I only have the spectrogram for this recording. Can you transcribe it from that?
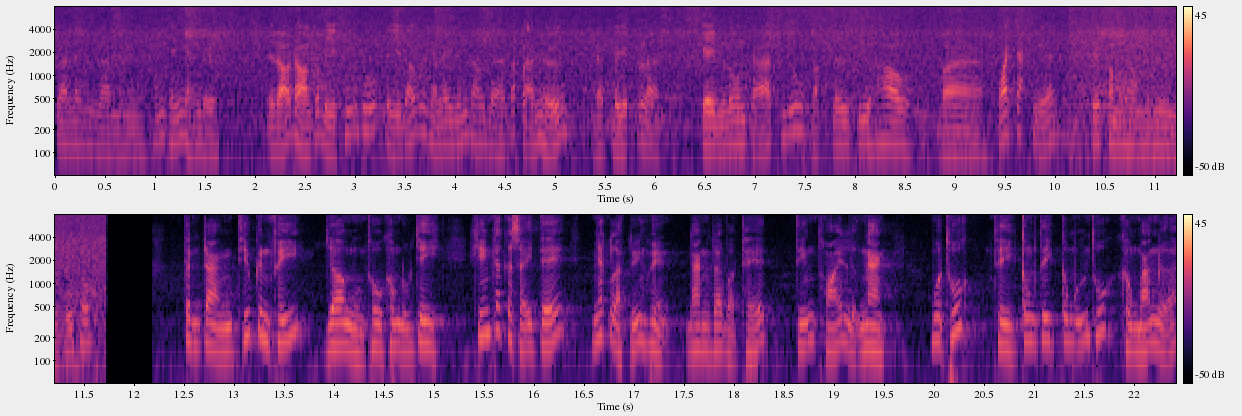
cho nên là mình không thể nhận được. Thì rõ ràng cái việc thiếu thuốc thì đối với ngành y chúng tôi là rất là ảnh hưởng đặc biệt là kèm luôn cả thiếu vật tư tiêu hao và quá chất nữa chứ không không như thiếu thuốc. Tình trạng thiếu kinh phí do nguồn thu không đủ chi khiến các cơ sở y tế, nhất là tuyến huyện đang rơi vào thế tiến thoái lưỡng nan. Mua thuốc thì công ty cung ứng thuốc không bán nữa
